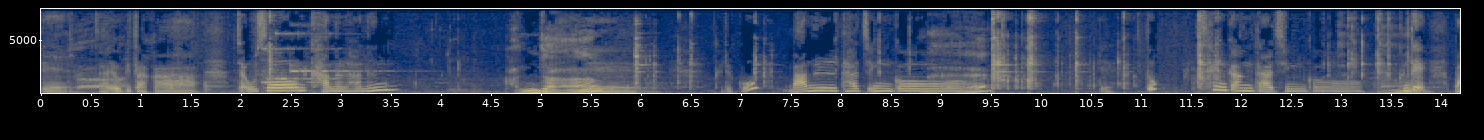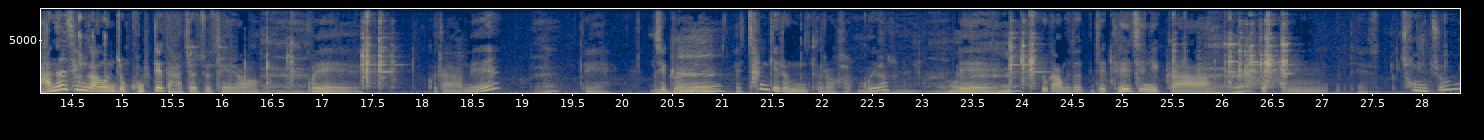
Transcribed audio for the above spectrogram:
네. 자. 자, 여기다가 자, 우선 간을 하는 간장. 예. 그리고 마늘 다진 거. 네. 예. 또 생강 다진 거. 근데 마늘 생강은 좀 곱게 다져 주세요. 네. 예. 그다음에 네. 예. 지금 요게 예, 참기름 들어갔고요. 기름인가요? 예. 네. 그리고 아무래도 이제 돼지니까 네. 조금 예, 청주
